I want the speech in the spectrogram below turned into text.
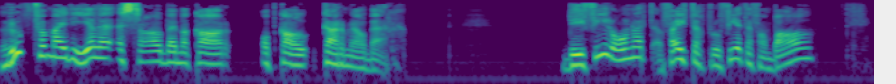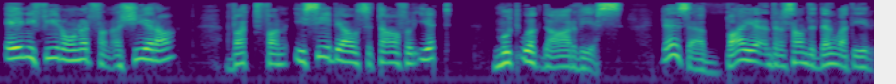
Roep vir my die hele Israel bymekaar op Karmelberg. Die 450 profete van Baal en die 400 van Ashera wat van Isebel se tafel eet, moet ook daar wees. Dis 'n baie interessante ding wat hier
